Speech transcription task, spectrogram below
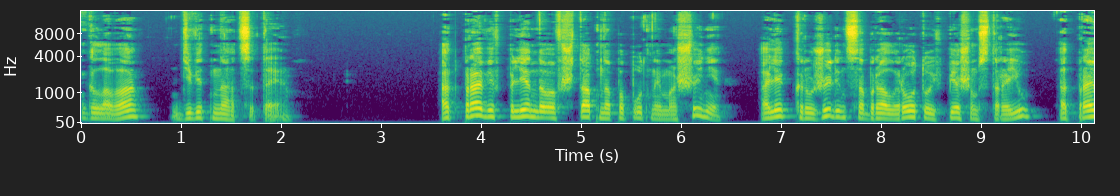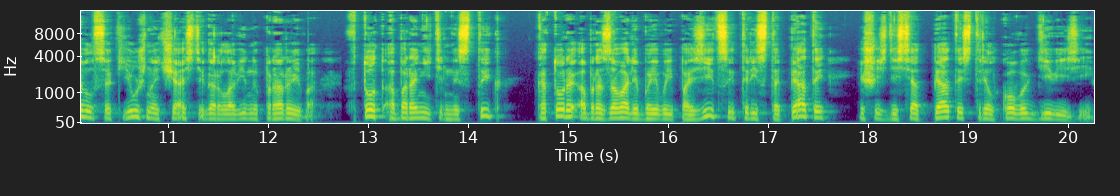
Глава 19 Отправив пленного в штаб на попутной машине, Олег Кружилин собрал роту и в пешем строю отправился к южной части горловины прорыва, в тот оборонительный стык, который образовали боевые позиции 305 и 65 стрелковых дивизий.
